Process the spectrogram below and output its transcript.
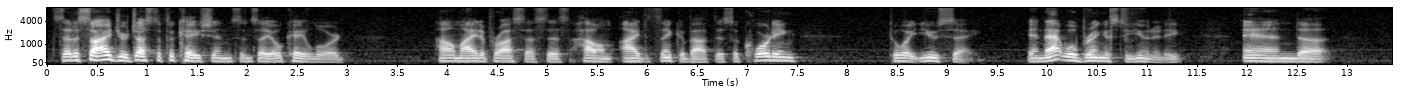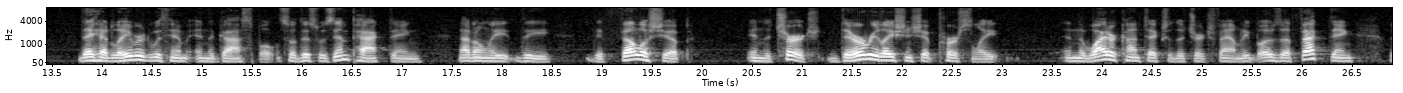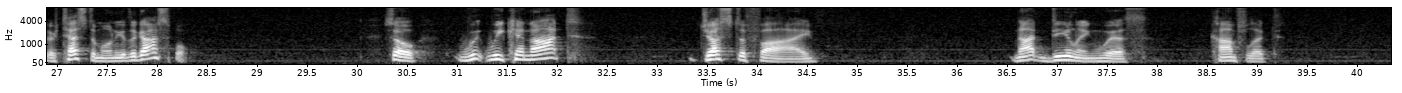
Set aside your justifications and say, okay, Lord, how am I to process this? How am I to think about this according to what you say? And that will bring us to unity and uh, they had labored with him in the gospel. So this was impacting not only the the fellowship in the church, their relationship personally, in the wider context of the church family, but was affecting their testimony of the gospel. So we, we cannot justify not dealing with conflict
